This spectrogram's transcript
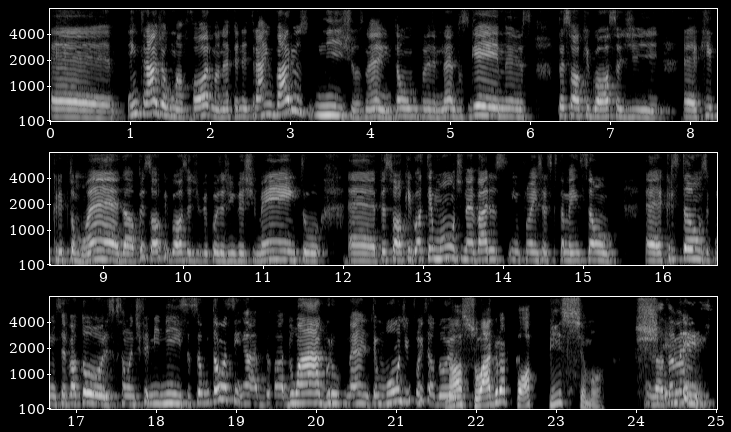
é, entrar de alguma forma, né, penetrar em vários nichos, né? Então, por exemplo, né, dos gamers, o pessoal que gosta de é, que, criptomoeda, o pessoal que gosta de ver coisa de investimento, é, pessoal que gosta, tem um monte, né, vários influencers que também são é, cristãos e conservadores, que são antifeministas, são, então, assim, a, a, do agro, né? Tem um monte de influenciadores. Nossa, o agro é popíssimo. Exatamente. Cheio,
